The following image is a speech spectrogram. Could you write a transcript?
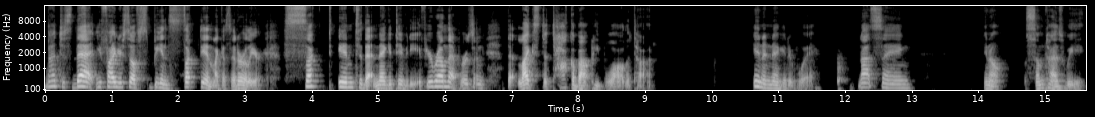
not just that, you find yourself being sucked in, like I said earlier, sucked into that negativity. If you're around that person that likes to talk about people all the time in a negative way, not saying, you know, sometimes we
